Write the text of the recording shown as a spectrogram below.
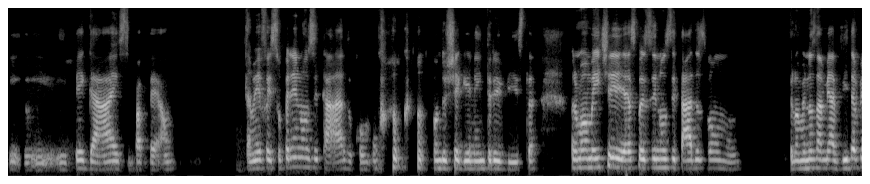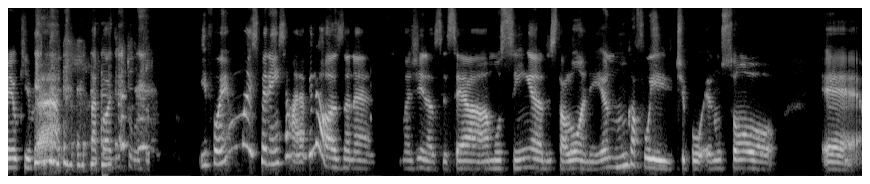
e, e, e pegar esse papel. Também foi super inusitado como, quando eu cheguei na entrevista. Normalmente as coisas inusitadas vão, pelo menos na minha vida, meio que sacode tudo. E foi uma experiência maravilhosa, né? Imagina, você ser a mocinha do Stallone. Eu nunca fui, tipo, eu não sou é,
